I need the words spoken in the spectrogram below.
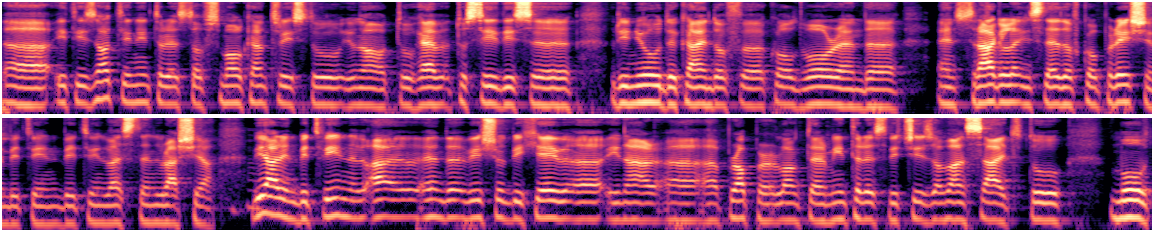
uh, it is not in interest of small countries to, you know, to have to see this uh, renewed kind of uh, Cold War and uh, and struggle instead of cooperation between between West and Russia. Mm-hmm. We are in between, uh, and we should behave in our proper long-term interest, which is on one side to move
